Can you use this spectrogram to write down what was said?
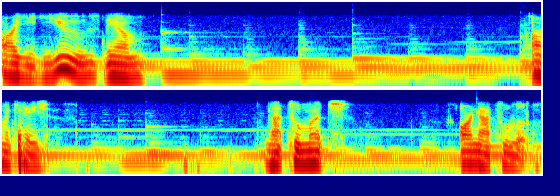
or you use them on occasions. Not too much or not too little.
